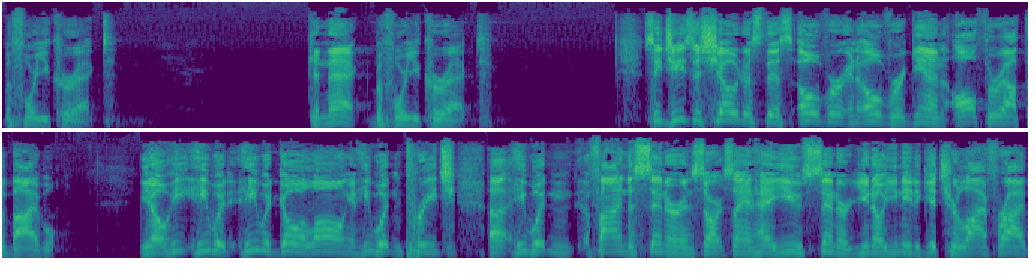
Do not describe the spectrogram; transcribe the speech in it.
before you correct. Connect before you correct. See, Jesus showed us this over and over again all throughout the Bible. You know, he, he would he would go along and he wouldn't preach. Uh, he wouldn't find a sinner and start saying, "Hey, you sinner, you know you need to get your life right."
